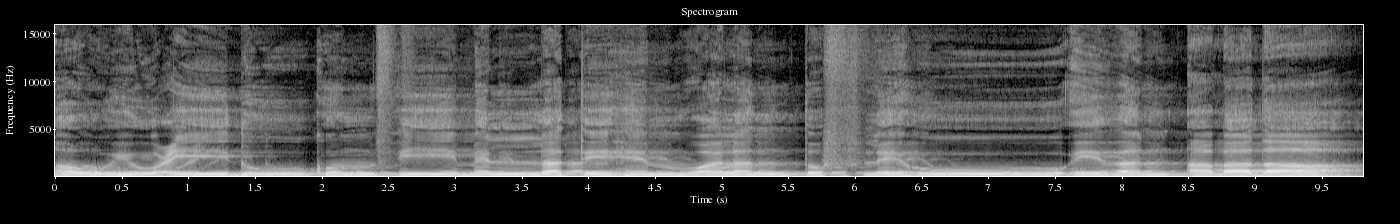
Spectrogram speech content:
أو يعيدوكم في ملتهم ولن تفلحوا إذا أبدا.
